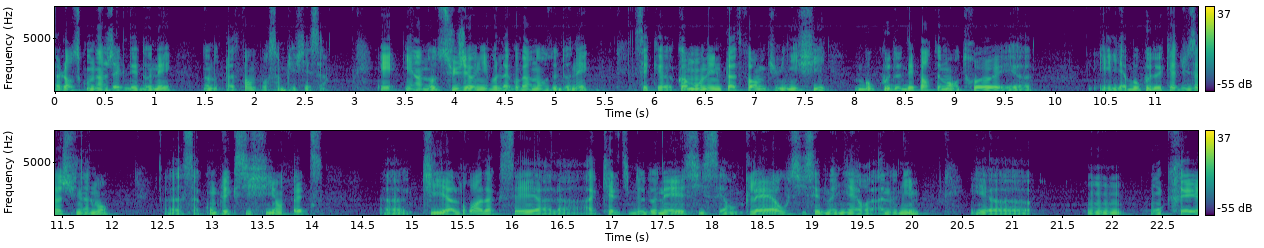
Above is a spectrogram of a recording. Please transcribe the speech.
lorsqu'on injecte des données dans notre plateforme pour simplifier ça. Et il y a un autre sujet au niveau de la gouvernance de données, c'est que comme on est une plateforme qui unifie beaucoup de départements entre eux et, euh, il y a beaucoup de cas d'usage finalement, euh, ça complexifie en fait euh, qui a le droit d'accès à, quel type de données, si c'est en clair ou si c'est de manière anonyme. Et on, crée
